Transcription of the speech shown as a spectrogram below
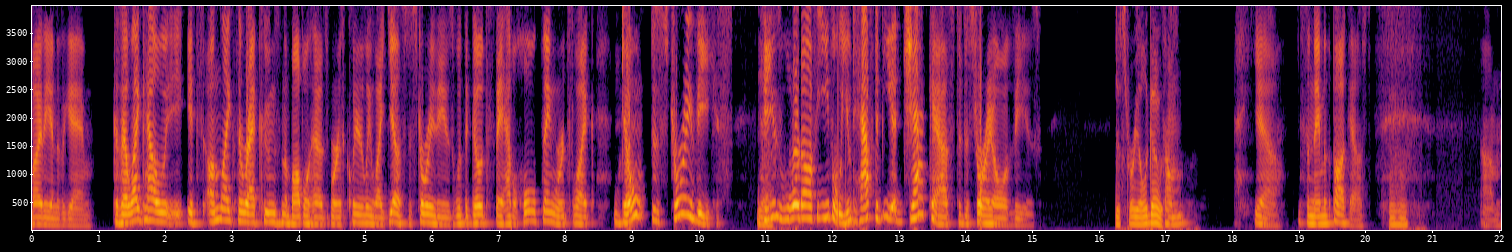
by the end of the game. Because I like how it's unlike the raccoons and the bobbleheads, where it's clearly like, yes, destroy these. With the goats, they have a whole thing where it's like, don't destroy these. Yeah. These ward off evil. You'd have to be a jackass to destroy all of these. Destroy all goats. Yeah, it's the name of the podcast. hmm Um,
